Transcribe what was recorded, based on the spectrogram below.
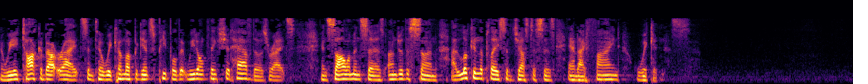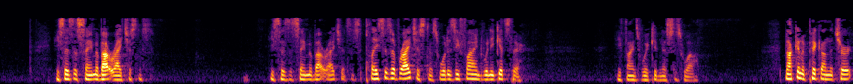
And we talk about rights until we come up against people that we don't think should have those rights. And Solomon says, Under the sun, I look in the place of justices and I find wickedness. He says the same about righteousness. He says the same about righteousness. Places of righteousness, what does he find when he gets there? He finds wickedness as well. I'm not going to pick on the church,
